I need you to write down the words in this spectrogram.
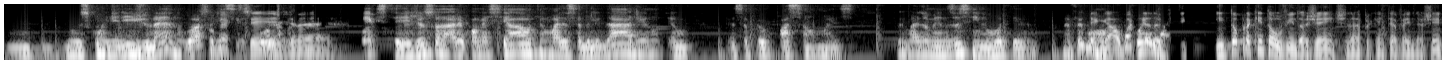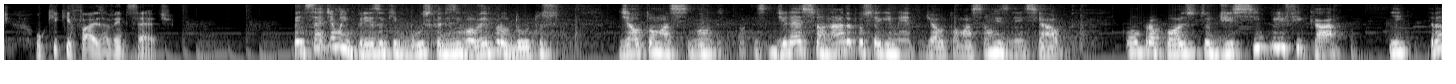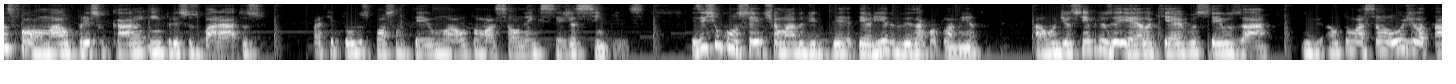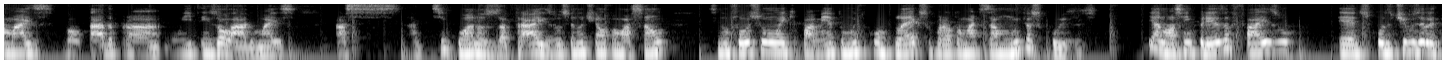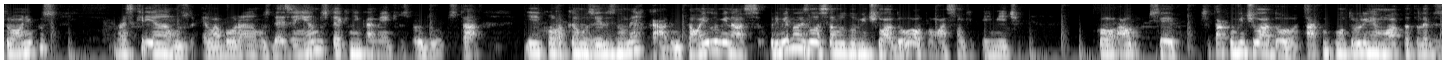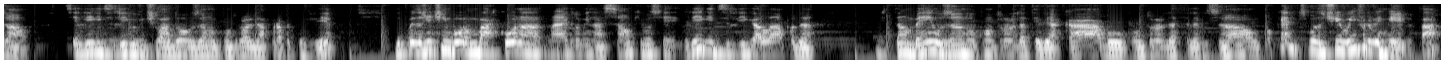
no, no esconderijo, né? Não gostam de backstage, se expor. né? Backstage. Eu sou da área comercial, tenho mais essa habilidade, eu não tenho essa preocupação, mas foi mais ou menos assim no roteiro. Mas foi bom. Legal, bacana. Foi então, para quem está ouvindo a gente, né, para quem está vendo a gente, o que, que faz a 27? 27 é uma empresa que busca desenvolver produtos de automação direcionada para o segmento de automação residencial, com o propósito de simplificar e transformar o preço caro em preços baratos para que todos possam ter uma automação nem que seja simples. Existe um conceito chamado de, teoria do desacoplamento, aonde eu sempre usei ela, que é você usar a automação hoje ela está mais voltada para um item isolado, mas há cinco anos atrás você não tinha automação se não fosse um equipamento muito complexo para automatizar muitas coisas. E a nossa empresa faz o, é, dispositivos eletrônicos, nós criamos, elaboramos, desenhamos tecnicamente os produtos, tá? E colocamos eles no mercado. Então, a iluminação, primeiro nós lançamos no ventilador, a automação que permite você está com o ventilador, está com o controle remoto da televisão, você liga e desliga o ventilador usando o controle da própria TV. Depois a gente embarcou na, na iluminação, que você liga e desliga a lâmpada também usando o controle da TV a cabo, o controle da televisão, qualquer dispositivo infravermelho, tá?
